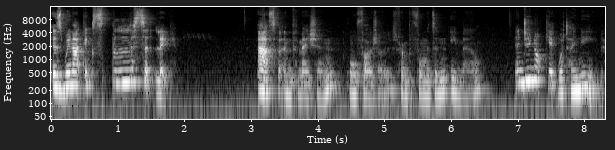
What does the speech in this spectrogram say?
is when I explicitly ask for information or photos from performers in an email and do not get what I need.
